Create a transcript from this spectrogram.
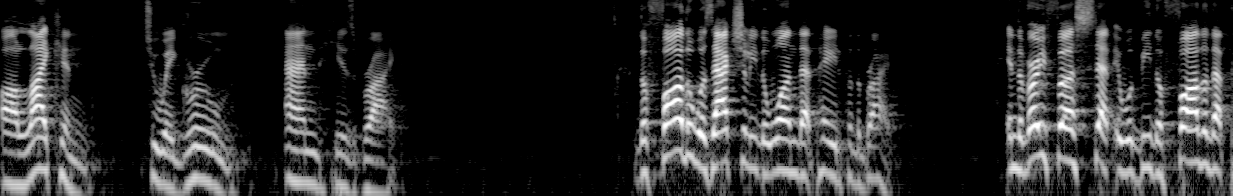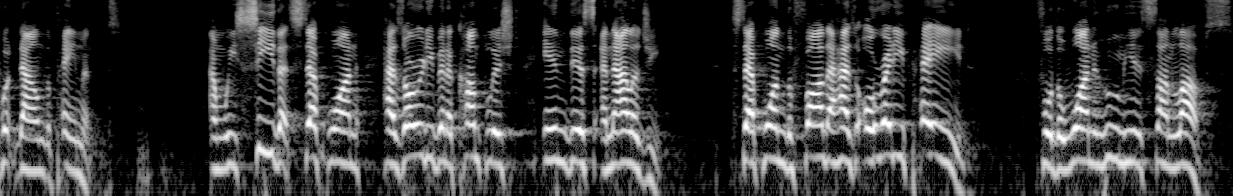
are likened to a groom and his bride. The father was actually the one that paid for the bride. In the very first step, it would be the father that put down the payment. And we see that step one has already been accomplished in this analogy. Step one, the father has already paid for the one whom his son loves.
